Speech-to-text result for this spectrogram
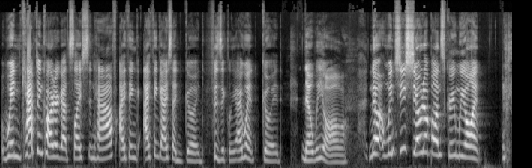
when Captain Carter got sliced in half, I think I think I said good physically. I went good. No, we all. No, when she showed up on screen, we all went.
